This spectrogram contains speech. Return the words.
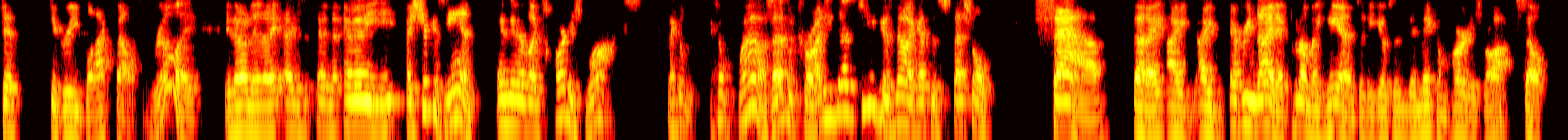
fifth degree black belt. Really? You know, and then I, I and, and then he I shook his hand, and they're like hard as rocks. And I go, I go, wow, is that what karate does to you? He goes, no, I got this special salve that I, I, I every night I put on my hands, and he goes, and they make them hard as rocks. So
